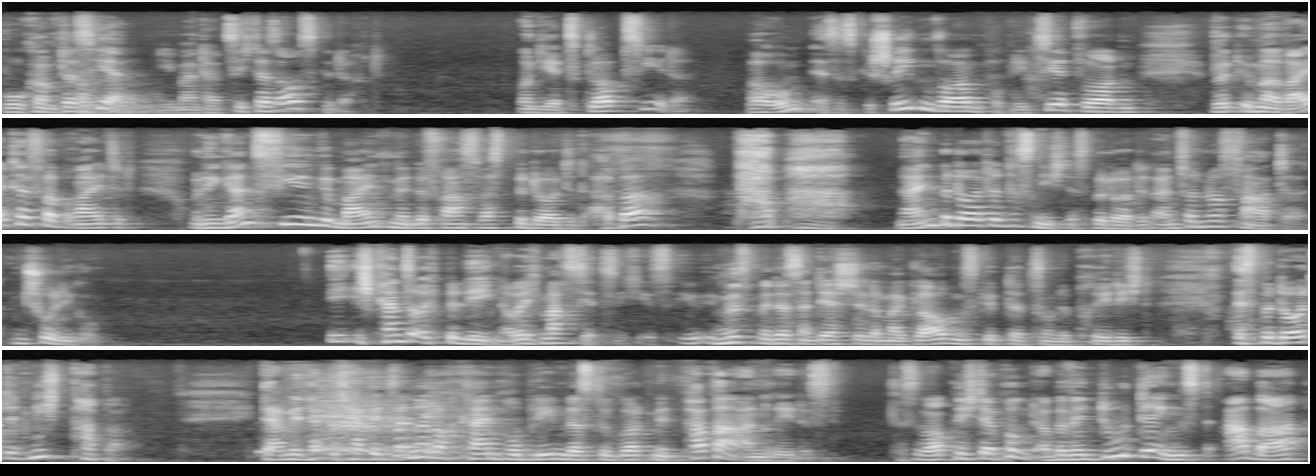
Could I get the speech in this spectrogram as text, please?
Wo kommt das her? Jemand hat sich das ausgedacht. Und jetzt glaubt es jeder. Warum? Es ist geschrieben worden, publiziert worden, wird immer weiter verbreitet. Und in ganz vielen Gemeinden, wenn du fragst, was bedeutet Abba? Papa. Nein, bedeutet das nicht. Das bedeutet einfach nur Vater. Entschuldigung. Ich kann es euch belegen, aber ich mache es jetzt nicht. Ihr müsst mir das an der Stelle mal glauben. Es gibt dazu eine Predigt. Es bedeutet nicht Papa. Damit, ich habe jetzt immer noch kein Problem, dass du Gott mit Papa anredest. Das ist überhaupt nicht der Punkt. Aber wenn du denkst, aber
